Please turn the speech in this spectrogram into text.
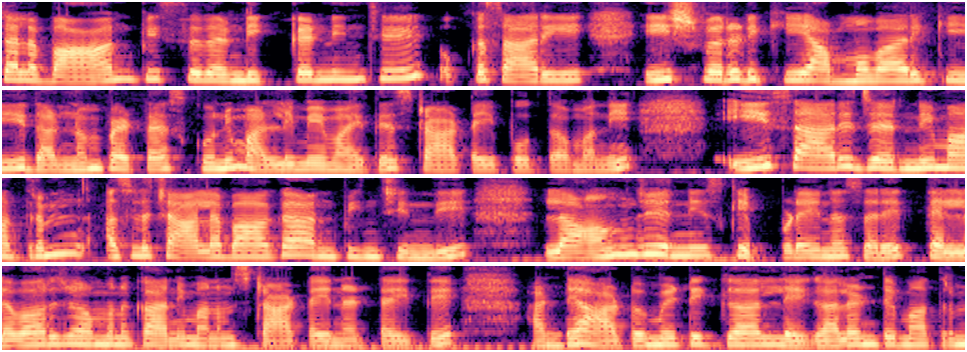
చాలా బాగా అనిపిస్తుంది అండి ఇక్కడి నుంచి ఒక్కసారి ఈశ్వరుడికి, అమ్మవారికి దండం పెట్టేసుకొని మళ్ళీ మేమైతే స్టార్ట్ అయిపోతామని. ఈసారి జర్నీ మాత్రం అసలు చాలా బాగా అనిపించింది. లాంగ్ జర్నీస్‌కి ఎప్పుడైనా సరే తెల్లవారుజామున కానీ మనం స్టార్ట్ అయినట్టయితే అంటే ఆటోమేటిక్‌గా లెగాలంటే మాత్రం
